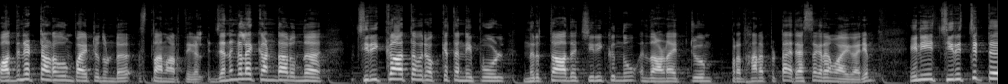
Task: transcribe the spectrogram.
പതിനെട്ടടവും പയറ്റുന്നുണ്ട് സ്ഥാനാർത്ഥികൾ. ജനങ്ങളെ കണ്ടാൽ ഒന്ന് ചിരിക്കാത്തവരൊക്കെ തന്നെ ഇപ്പോൾ നിർത്താതെ ചിരിക്കുന്നു എന്നതാണ് ഏറ്റവും പ്രധാനപ്പെട്ട രസകരമായ കാര്യം. ഇനി ചിരിച്ചിട്ട്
